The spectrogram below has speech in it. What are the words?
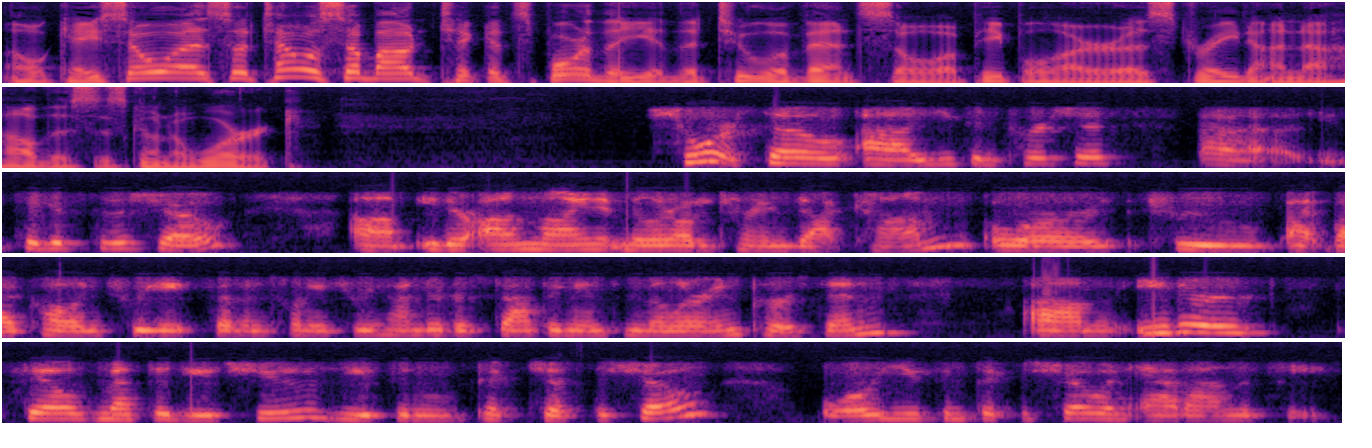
Okay, so uh, so tell us about tickets for the the two events, so uh, people are uh, straight on uh, how this is going to work. Sure. So uh, you can purchase uh, tickets to the show um, either online at millerauditorium.com or through by, by calling 387-2300 or stopping into Miller in person. Um, either sales method you choose, you can pick just the show, or you can pick the show and add on the tea.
